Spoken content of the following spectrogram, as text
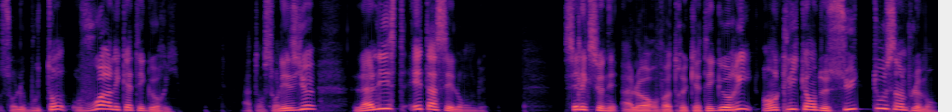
sur le bouton Voir les catégories. Attention les yeux, la liste est assez longue. Sélectionnez alors votre catégorie en cliquant dessus tout simplement.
